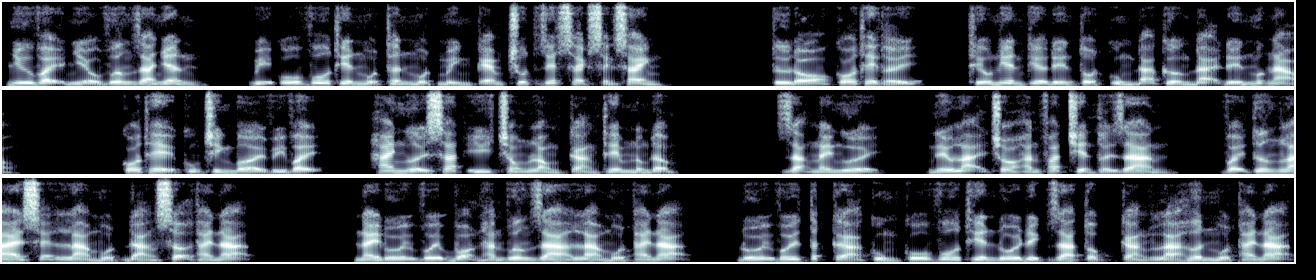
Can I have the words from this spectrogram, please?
như vậy nhiều vương gia nhân, bị cố vô thiên một thân một mình kém chút giết sạch sành xanh từ đó có thể thấy, thiếu niên kia đến tột cùng đã cường đại đến mức nào. Có thể cũng chính bởi vì vậy, hai người sát ý trong lòng càng thêm nồng đậm. Dạng này người, nếu lại cho hắn phát triển thời gian, vậy tương lai sẽ là một đáng sợ tai nạn. Này đối với bọn hắn vương gia là một tai nạn, đối với tất cả củng cố vô thiên đối địch gia tộc càng là hơn một tai nạn,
